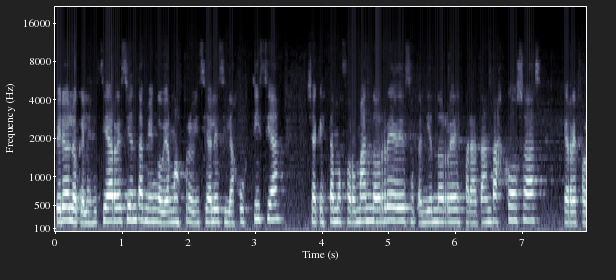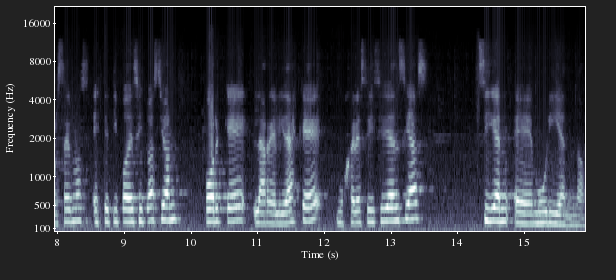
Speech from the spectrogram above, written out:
pero lo que les decía recién también gobiernos provinciales y la justicia, ya que estamos formando redes, atendiendo redes para tantas cosas, que reforcemos este tipo de situación, porque la realidad es que mujeres y disidencias siguen eh, muriendo.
